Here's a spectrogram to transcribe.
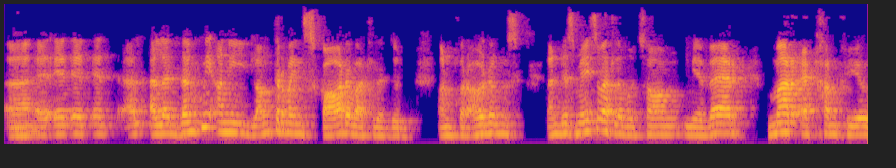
Uh en en hulle dink nie aan die langtermyn skade wat hulle doen aan verhoudings en dis mense wat hulle moet saam mee werk, maar ek gaan vir jou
